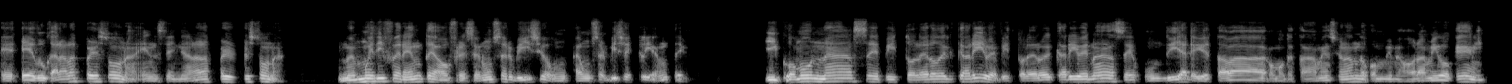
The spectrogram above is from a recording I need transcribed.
E, educar a las personas, enseñar a las personas, no es muy diferente a ofrecer un servicio, a un servicio al cliente. ¿Y cómo nace Pistolero del Caribe? Pistolero del Caribe nace un día que yo estaba, como te estaba mencionando, con mi mejor amigo Kenny,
